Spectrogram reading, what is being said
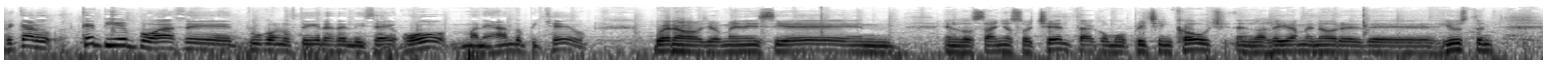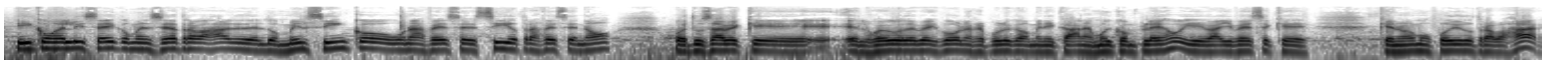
Ricardo, ¿qué tiempo hace tú con los Tigres del Liceo o manejando picheo? Bueno, yo me inicié en, los años 80 como pitching coach en las ligas menores de Houston. Y con el Licey comencé a trabajar desde el 2005, unas veces sí, otras veces no, pues tú sabes que el juego de béisbol en República Dominicana es muy complejo y hay veces que, que no hemos podido trabajar,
